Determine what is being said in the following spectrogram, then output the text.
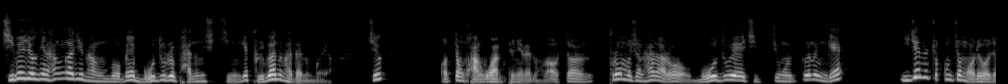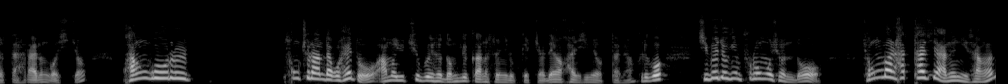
지배적인 한 가지 방법에 모두를 반응시키는 게 불가능하다는 거예요. 즉 어떤 광고 한 편이라든가 어떤 프로모션 하나로 모두의 집중을 끄는 게 이제는 조금 좀 어려워졌다라는 것이죠. 광고를 송출한다고 해도 아마 유튜브에서 넘길 가능성이 높겠죠. 내가 관심이 없다면. 그리고 지배적인 프로모션도 정말 핫하지 않은 이상은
